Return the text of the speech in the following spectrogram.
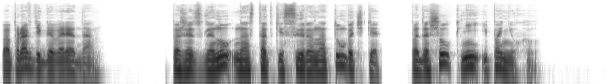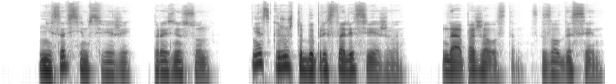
«По правде говоря, да». Паже взглянул на остатки сыра на тумбочке, подошел к ней и понюхал. «Не совсем свежий», — произнес он. «Я скажу, чтобы прислали свежего». «Да, пожалуйста», — сказал Десейн.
